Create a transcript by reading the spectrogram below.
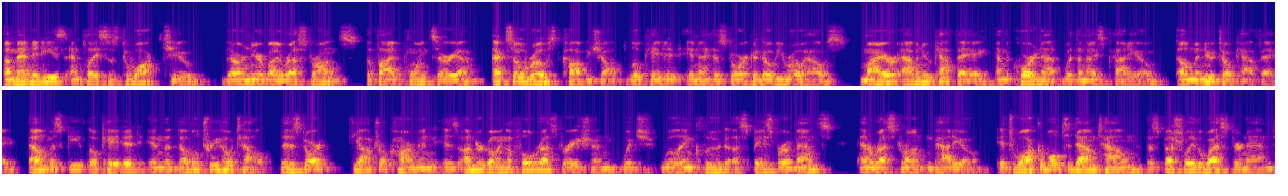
Amenities and places to walk to. There are nearby restaurants, the Five Points area, Exo Roast Coffee Shop located in a historic adobe row house, Meyer Avenue Cafe and the Coronet with a nice patio, El Minuto Cafe, El Mesquite located in the Doubletree Hotel. The historic Teatro Carmen is undergoing a full restoration, which will include a space for events and a restaurant and patio. It's walkable to downtown, especially the western end,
